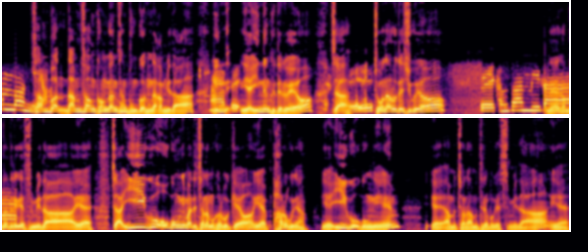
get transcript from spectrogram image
3번이요. 3번 남성 건강 상품권 나갑니다. 아, 있, 네. 예, 있는 그대로예요. 자, 네. 좋은 하루 되시고요. 네, 감사합니다. 네, 감사드리겠습니다. 예. 자, 2950님한테 전화 한번 걸어볼게요. 예, 바로 그냥. 예, 2950님. 예, 한번 전화 한번 드려보겠습니다. 예.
